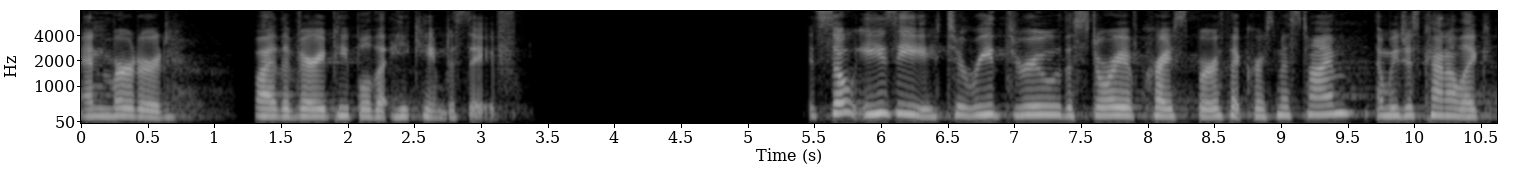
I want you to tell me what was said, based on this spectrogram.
and murdered by the very people that he came to save. It's so easy to read through the story of Christ's birth at Christmas time, and we just kind of like,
